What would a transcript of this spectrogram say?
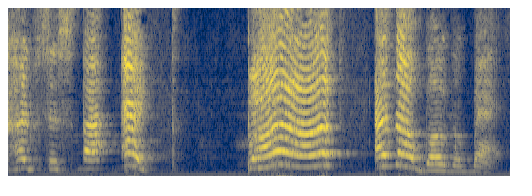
times is at 8. But I don't go to bed.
